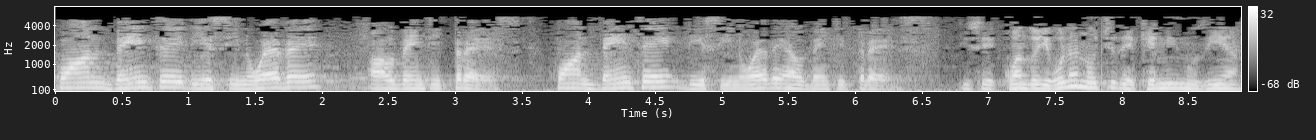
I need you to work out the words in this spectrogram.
Juan 20, 19 al 23. Juan 20, 19 al 23. Dice, cuando llegó la noche de aquel mismo día,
